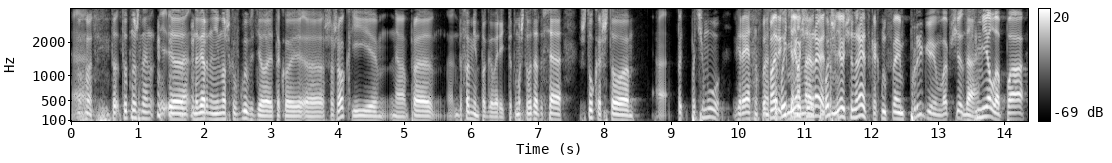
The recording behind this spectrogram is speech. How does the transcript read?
Э, вот. Тут нужно, э, наверное, немножко вглубь сделать такой э, шажок и про дофамин поговорить. Потому что вот эта вся штука, что почему вероятностное вот событие мне очень нравится, больше? Мне очень нравится, как мы с вами прыгаем вообще да. смело по,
